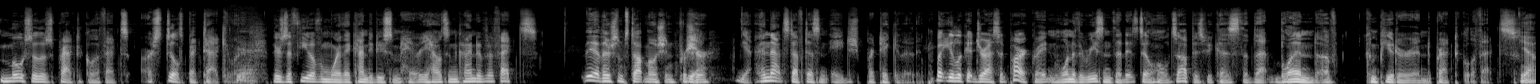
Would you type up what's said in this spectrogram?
most of those practical effects are still spectacular. Yeah. There's a few of them where they kind of do some Harryhausen kind of effects. Yeah, there's some stop motion for sure. Yeah, and that stuff doesn't age particularly. But you look at Jurassic Park, right? And one of the reasons that it still holds up is because of that blend of computer and practical effects. Yeah.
